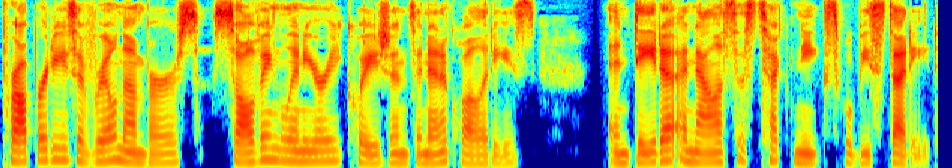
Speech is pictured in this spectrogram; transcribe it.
Properties of real numbers, solving linear equations and inequalities, and data analysis techniques will be studied.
